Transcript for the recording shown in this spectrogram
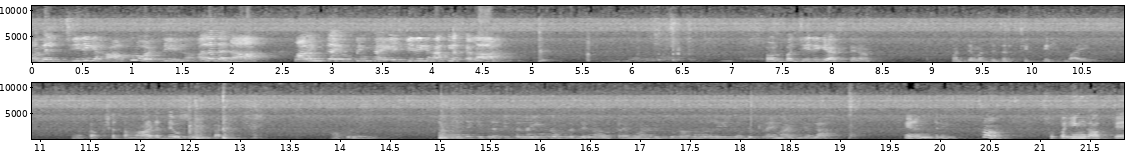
ಆಮೇಲೆ ಜೀರಿಗೆ ಹಾಕಲು ಅಡ್ಡಿ ಇಲ್ಲ. ಅಲ್ಲ ದಡ ಮಾವಿನಕಾಯಿ ಉಪ್ಪಿನಕಾಯಿ ಜೀರಿಗೆ ಹಾಕ್ಲಕ್ಕಲ್ಲ? ಸ್ವಲ್ಪ ಜೀರಿಗೆ ಹಾಕ್ತೇನೆ ನಾನು. ಮಧ್ಯೆ ಮಧ್ಯದಲ್ಲಿ ಸಿಕ್ತಿ ಬಾಯಿ. ಅಕ್ಷತ ಮಾಡದ್ದೇ ಉಪ್ಪಿನಕಾಯಿ. ಇದಕ್ಕೆ ಪ್ರತಿ ಸಲ ಇನ್ನೊಬ್ರದ್ದೇ ನಾವು ಟ್ರೈ ಮಾಡಬೇಕು. ನಮ್ಮನ್ನೆಲ್ಲ ಇನ್ನೊಬ್ರು ಟ್ರೈ ಮಾಡಿದೆಯಲ್ಲ? ಏನಂತ್ರಿ? ಹಾಂ. ಸ್ವಲ್ಪ ಹಿಂಗೆ ಹಾಕ್ತೆ.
